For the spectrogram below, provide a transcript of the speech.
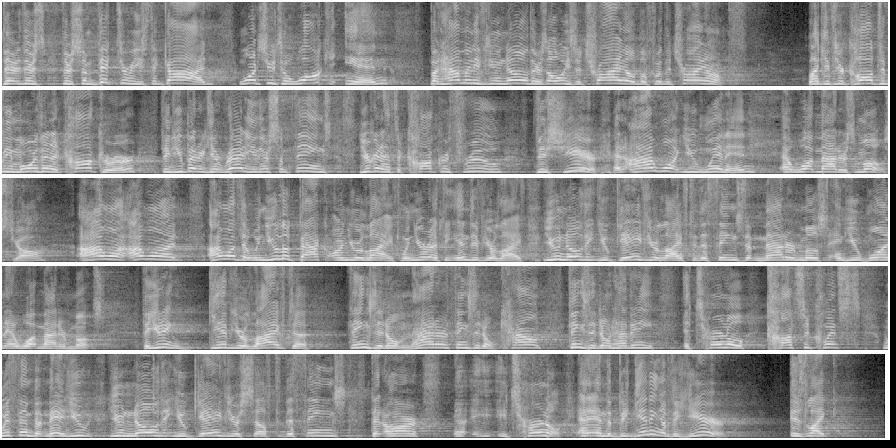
There, there's, there's some victories that God wants you to walk in, but how many of you know there's always a trial before the triumph? Like if you're called to be more than a conqueror, then you better get ready. There's some things you're gonna have to conquer through this year. And I want you winning at what matters most, y'all. I want, I want, I want that when you look back on your life, when you're at the end of your life, you know that you gave your life to the things that mattered most and you won at what mattered most. That you didn't give your life to things that don't matter, things that don't count, things that don't have any eternal consequence with them. But man, you, you know that you gave yourself to the things that are uh, eternal. And, and the beginning of the year is like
